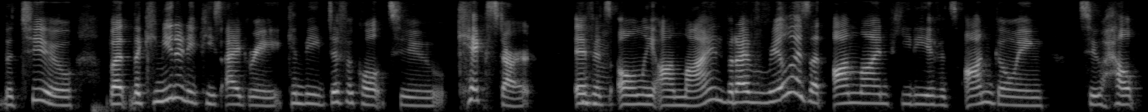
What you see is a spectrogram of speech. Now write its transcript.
the two, but the community piece, I agree, can be difficult to kickstart if mm-hmm. it's only online. But I've realized that online PD, if it's ongoing to help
